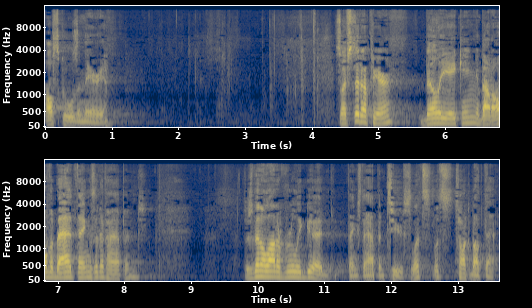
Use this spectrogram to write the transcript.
all schools in the area. So I've stood up here, belly aching about all the bad things that have happened. There's been a lot of really good things to happen too. So let's let's talk about that.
